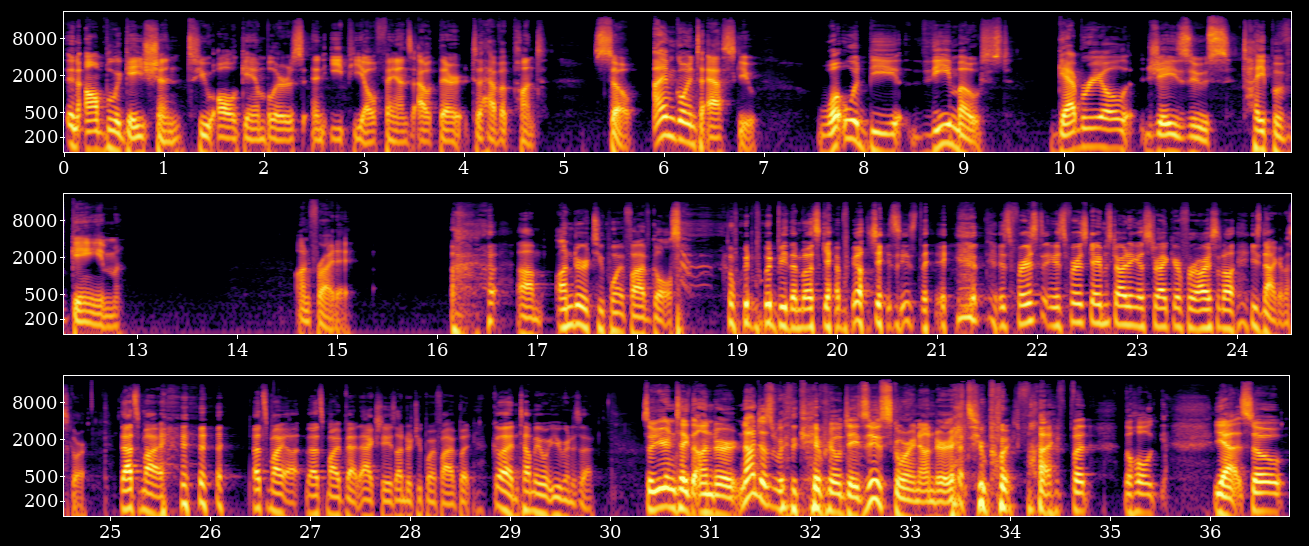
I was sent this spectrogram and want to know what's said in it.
an obligation to all gamblers and EPL fans out there to have a punt. So I'm going to ask you, what would be the most Gabriel Jesus type of game on Friday? um, under 2.5 goals would, would be the most Gabriel Jesus thing. His first his first game starting as striker for Arsenal, he's not going to score. That's my that's my uh, that's my bet. Actually, is under 2.5. But go ahead and tell me what you're going to say. So you're going to take the under, not just with Gabriel Jesus scoring under 2.5, but the whole. Yeah. So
